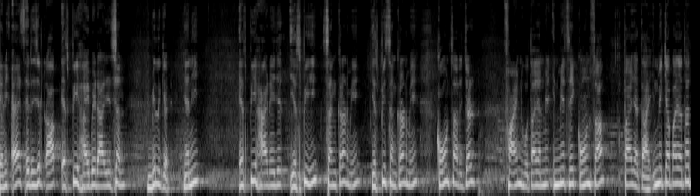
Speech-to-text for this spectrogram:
यानी as a result of s p hybridization will get यानी s p hybrid s p संकरण में एस पी संकरण में कौन सा रिज़ल्ट फाइंड होता है? यानी इनमें से कौन सा पाया जाता है? इनमें क्या पाया जाता है?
